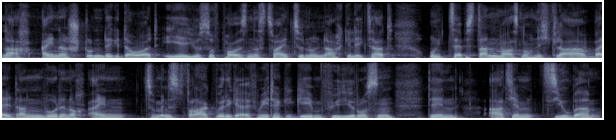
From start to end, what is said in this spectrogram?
nach einer Stunde gedauert, ehe Yusuf Paulsen das 2 zu 0 nachgelegt hat. Und selbst dann war es noch nicht klar, weil dann wurde noch ein zumindest fragwürdiger Elfmeter gegeben für die Russen, den Artem Tsiuba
